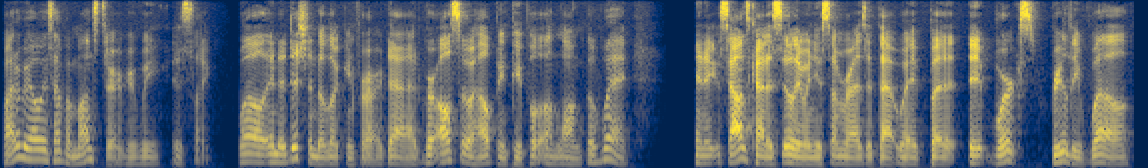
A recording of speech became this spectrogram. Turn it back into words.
why do we always have a monster every week? It's like, well, in addition to looking for our dad, we're also helping people along the way. And it sounds kind of silly when you summarize it that way, but it works really well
